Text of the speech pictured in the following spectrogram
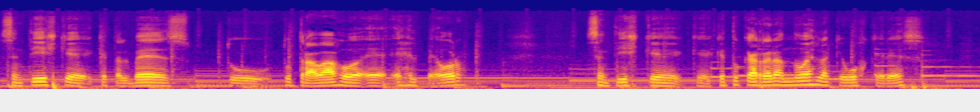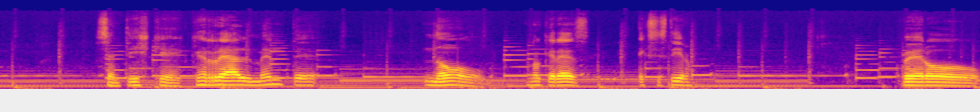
Sentís que, tal vez tu, trabajo e, es, el peor. Sentís que, que tu carrera no es la que vos querés sentís que, realmente no, no querés existir. Pero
